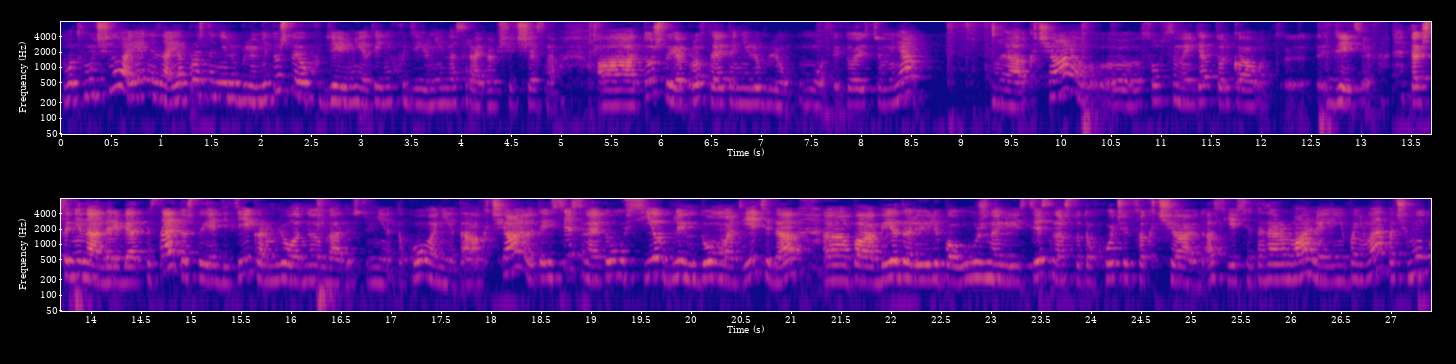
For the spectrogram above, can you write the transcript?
вот мучное, я не знаю, я просто не люблю. Не то, что я худею, нет, я не худею, мне насрать вообще, честно. А то, что я просто это не люблю. Вот, и то есть у меня к чаю, э, собственно, едят только вот э, дети. Так что не надо, ребят, писать то, что я детей кормлю одной гадостью. Нет, такого нет. А к чаю, это, естественно, это у всех, блин, дома дети, да, пообедали или поужинали, естественно, что-то хочется к чаю, да, съесть. Это нормально. Я не понимаю, почему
